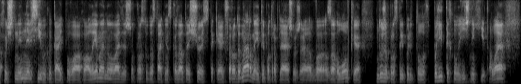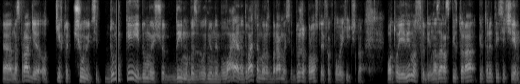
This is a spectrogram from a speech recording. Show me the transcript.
Хоч не, не всі викликають повагу, але я маю на увазі, що просто достатньо сказати щось таке екстраординарне, і ти потрапляєш вже в заголовки. Дуже простий політолог- політтехнологічний хід. Але е, насправді, от ті, хто чують ці думки і думають, що диму без вогню не буває. Ну давайте ми розберемося дуже просто і фактологічно. От уявімо собі, на зараз півтора півтори тисячі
